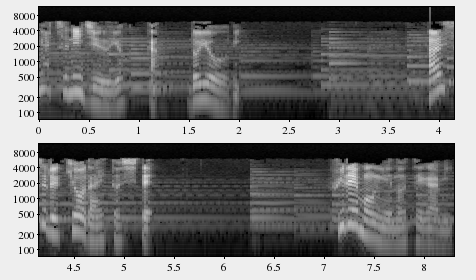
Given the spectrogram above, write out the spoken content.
月24日土曜日愛する兄弟としてフィレモンへの手紙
